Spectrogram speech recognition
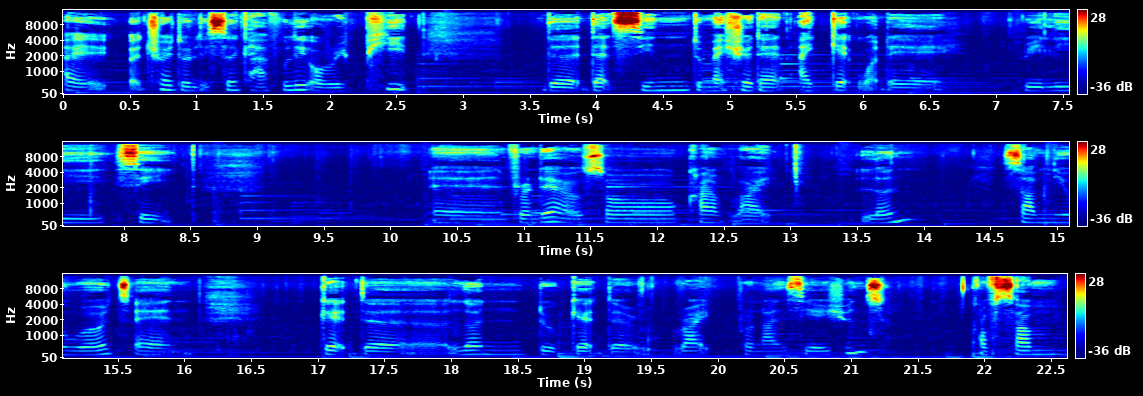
I, I try to listen carefully or repeat the that scene to make sure that I get what they really said. And from there I also kind of like learn some new words and get the learn to get the right pronunciations of some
